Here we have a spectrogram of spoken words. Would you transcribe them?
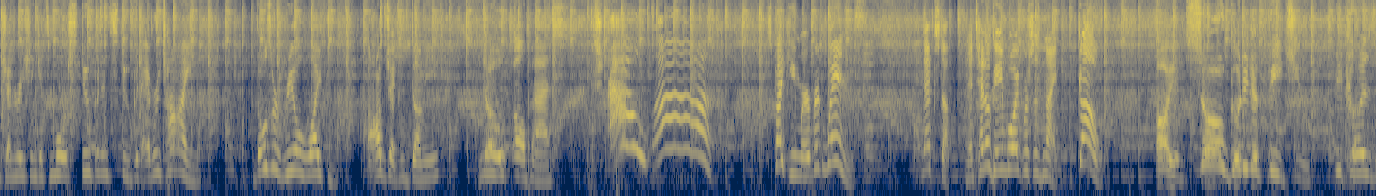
generation gets more stupid and stupid every time. Those are real life objects, dummy. No, I'll pass. Ow! Ah! Spiky Mervert wins. Next up, Nintendo Game Boy versus Knife. Go! I am so good to defeat you because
